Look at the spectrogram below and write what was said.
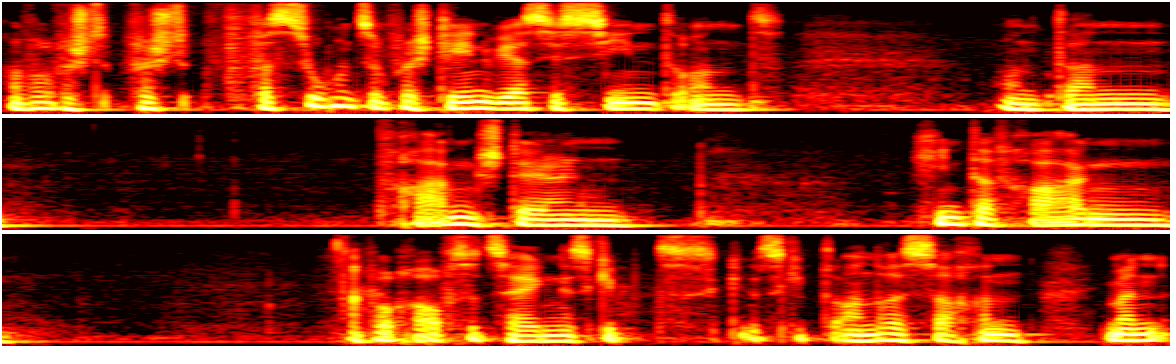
einfach vers versuchen zu verstehen, wer sie sind und, und dann Fragen stellen, hinterfragen, einfach aufzuzeigen, es gibt, es gibt andere Sachen. Ich meine,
